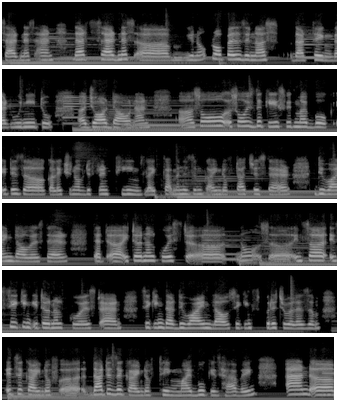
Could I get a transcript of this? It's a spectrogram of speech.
sadness and that sadness um, you know propels in us that thing that we need to uh, jot down. And uh, so so is the case with my book. It is a collection of different themes like feminism kind of touches there divine love is there that uh, eternal quest uh, no so in, in seeking eternal quest and seeking that divine love seeking spiritualism. It's a kind of uh, that is the kind of thing my book is having. And uh,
